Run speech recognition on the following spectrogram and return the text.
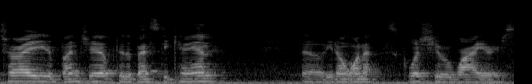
try to bunch it up to the best you can. So you don't want to squish your wires.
